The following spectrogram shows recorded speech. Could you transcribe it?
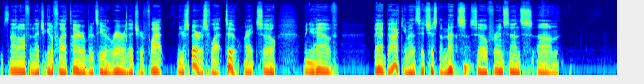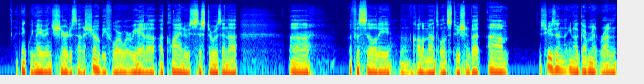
it's not often that you get a flat tire, but it's even rarer that your flat, your spare is flat too, right? So when you have bad documents, it's just a mess. So, for instance, um, I think we may have even shared this on a show before, where we had a, a client whose sister was in a uh, a facility uh, called a mental institution, but um, she was in you know a government run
